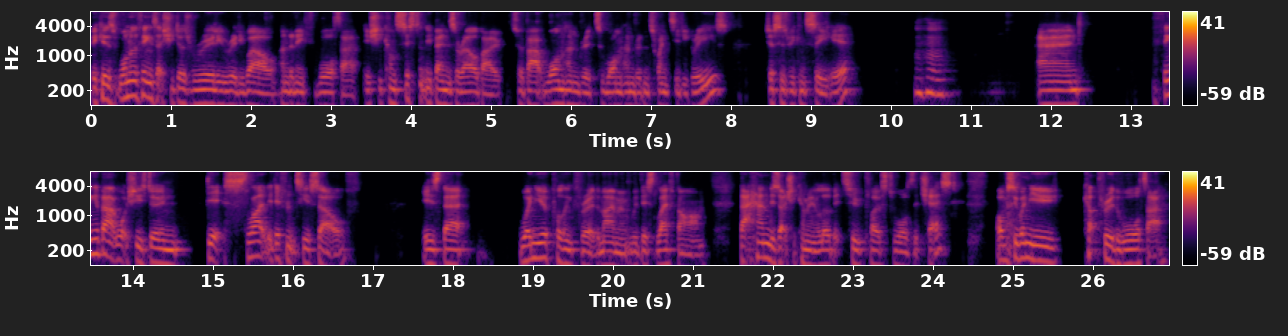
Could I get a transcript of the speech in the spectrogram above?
because one of the things that she does really really well underneath the water is she consistently bends her elbow to about 100 to 120 degrees, just as we can see here. Mm-hmm. And the thing about what she's doing slightly different to yourself is that when you're pulling through at the moment with this left arm, that hand is actually coming a little bit too close towards the chest. Obviously, when you cut through the water,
